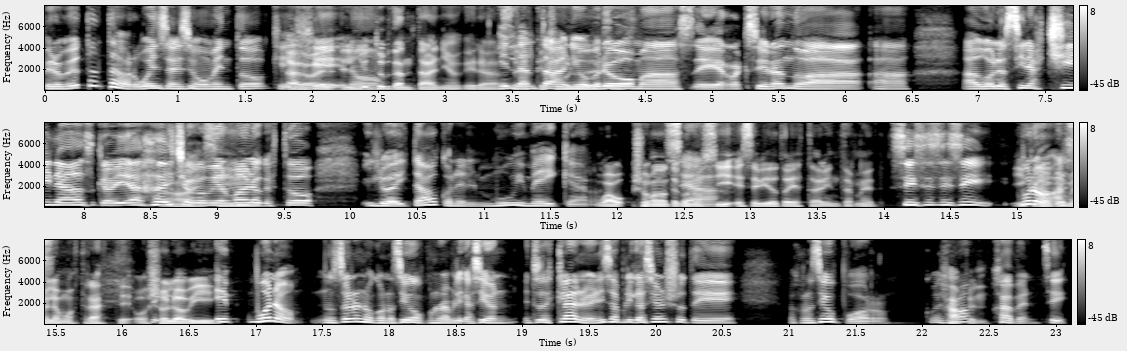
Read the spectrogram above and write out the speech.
pero me dio tanta vergüenza en ese momento que Claro, dije, el, el no. YouTube de antaño, que era. El de antaño, bromas, eh, reaccionando a, a- a golosinas chinas que había hecho con mi hermano, que esto. Y lo editaba con el Movie Maker. Wow, yo cuando te sea- conocí, ese video todavía estaba en internet. Sí, sí, sí, sí. Y bueno, creo que me lo mostraste, o yo lo vi. eh, bueno, nosotros nos conocimos por una aplicación. Entonces, claro, en esa aplicación yo te. Nos conocimos por. ¿Cómo se llama? Happen. Happen, sí.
